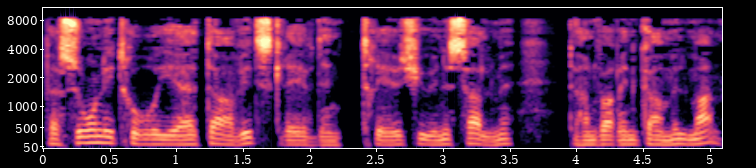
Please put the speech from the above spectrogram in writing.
Personlig tror jeg at David skrev den 23. salme da han var en gammel mann.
